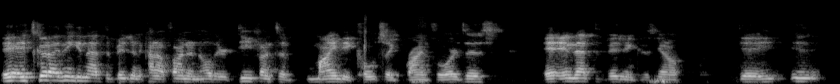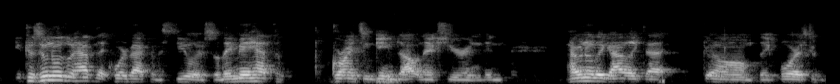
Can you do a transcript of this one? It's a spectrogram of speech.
it, it's good, I think, in that division to kind of find another defensive minded coach like Brian Flores is in, in that division because, you know, because who knows what happened that quarterback for the Steelers. So they may have to grind some games out next year and, and have another guy like that, um, like Flores, could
